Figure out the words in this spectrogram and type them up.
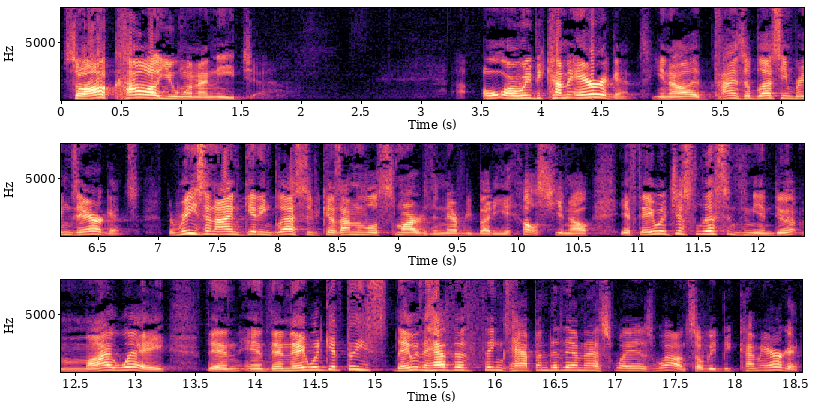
So I'll call you when I need you. Uh, or we become arrogant. You know, at times of blessing brings arrogance. The reason I'm getting blessed is because I'm a little smarter than everybody else, you know. If they would just listen to me and do it my way, then, and then they would get these, they would have the things happen to them this way as well. And so we become arrogant.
